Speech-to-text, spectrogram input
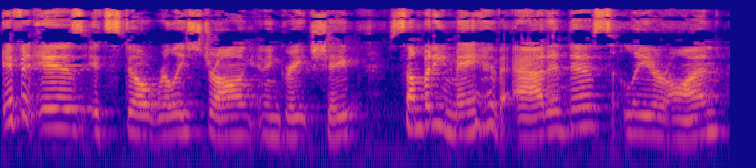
If it is, it's still really strong and in great shape. Somebody may have added this later on,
